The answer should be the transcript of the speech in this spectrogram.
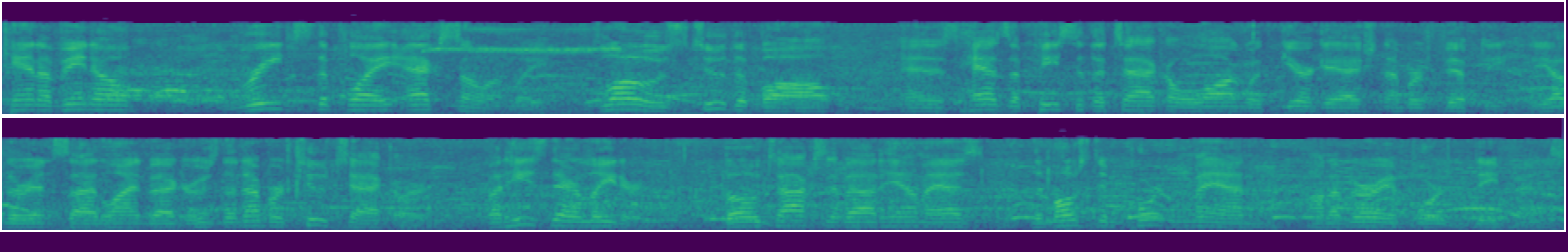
Cannavino reads the play excellently, flows to the ball, and has a piece of the tackle along with Girgash, number 50, the other inside linebacker, who's the number two tackler. But he's their leader. Bo talks about him as the most important man on a very important defense.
